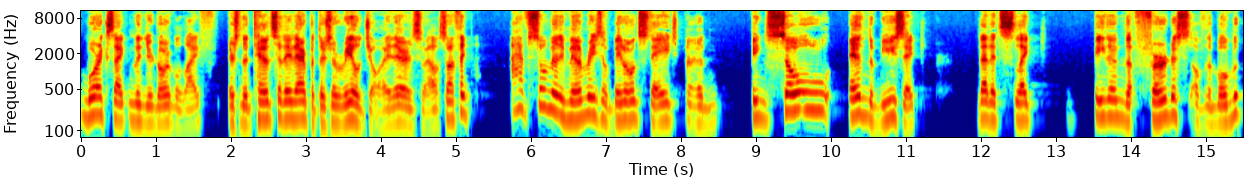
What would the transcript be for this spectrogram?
more exciting than your normal life. There's an intensity there, but there's a real joy there as well. So I think I have so many memories of being on stage and being so in the music that it's like being in the furnace of the moment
